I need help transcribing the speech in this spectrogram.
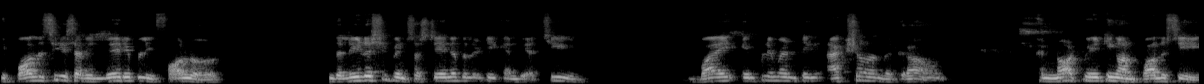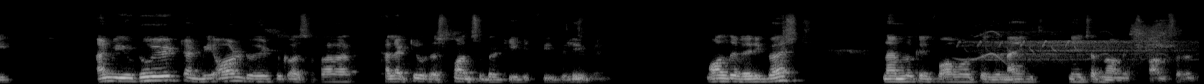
The policies have invariably followed. The leadership in sustainability can be achieved by implementing action on the ground and not waiting on policy. And we do it and we all do it because of our collective responsibility, which we believe in. All the very best. And I'm looking forward to the ninth Naturenomics conference.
